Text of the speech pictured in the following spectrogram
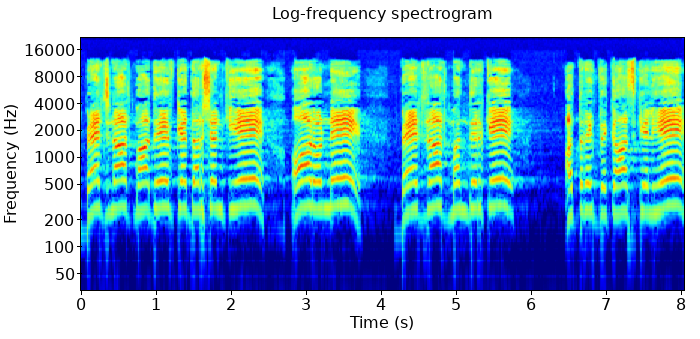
बैजनाथ महादेव के दर्शन किए और उनने बैजनाथ मंदिर के अतिरिक्त विकास के लिए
